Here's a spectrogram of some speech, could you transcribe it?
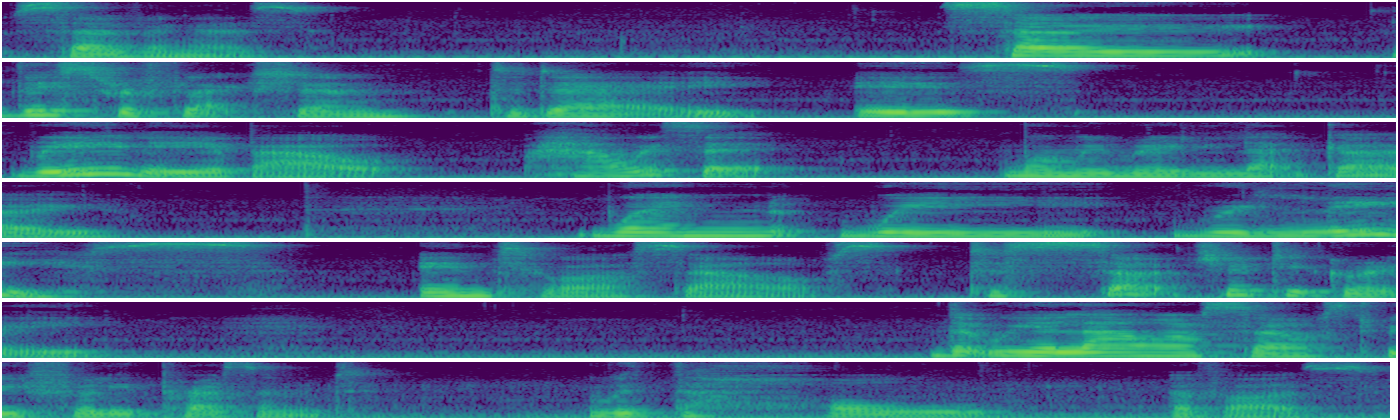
serving us. So, this reflection today is really about how is it when we really let go? When we release into ourselves to such a degree that we allow ourselves to be fully present with the whole of us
